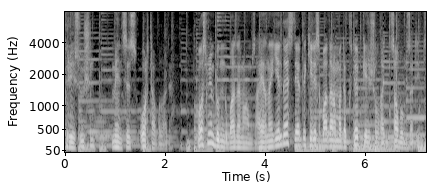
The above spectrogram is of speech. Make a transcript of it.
күресу үшін менсіз орта болады осымен бүгінгі бағдарламамыз аяғына келді. Сіздерді келесі бағдарламада күтіп келесі жолға дейін сау болыңыздар дейміз.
